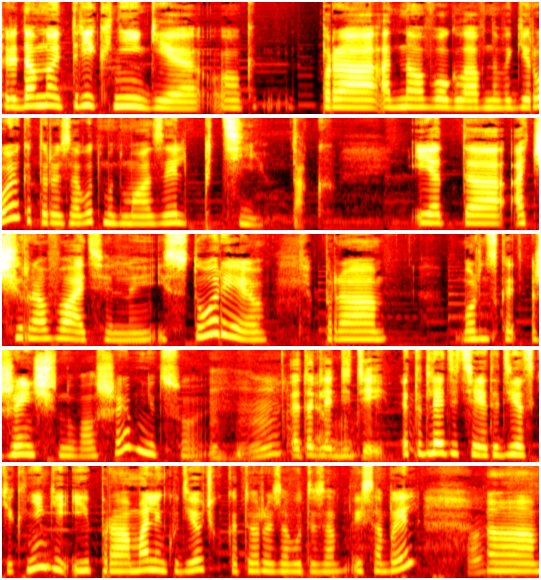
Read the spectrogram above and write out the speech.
Передо мной три книги э, про одного главного героя, который зовут мадемуазель Пти. Так. Это очаровательные истории про можно сказать, женщину-волшебницу. Угу. Это для детей. Это для детей, это детские книги, и про маленькую девочку, которую зовут Изабель. А.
